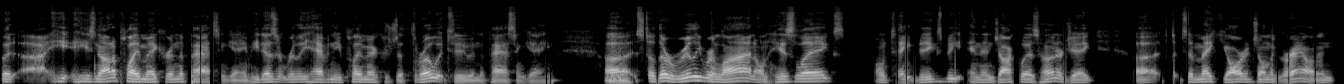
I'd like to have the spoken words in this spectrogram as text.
but uh, he, he's not a playmaker in the passing game. He doesn't really have any playmakers to throw it to in the passing game. Uh, mm-hmm. so they're really relying on his legs, on Tank Bigsby, and then Jarquez Hunter, Jake, uh, to, to, make yardage on the ground. And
